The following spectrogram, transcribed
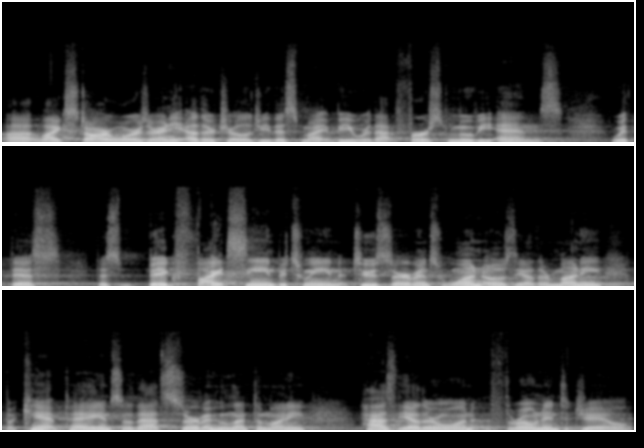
uh, like Star Wars or any other trilogy, this might be where that first movie ends with this, this big fight scene between two servants. One owes the other money but can't pay, and so that servant who lent the money has the other one thrown into jail.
